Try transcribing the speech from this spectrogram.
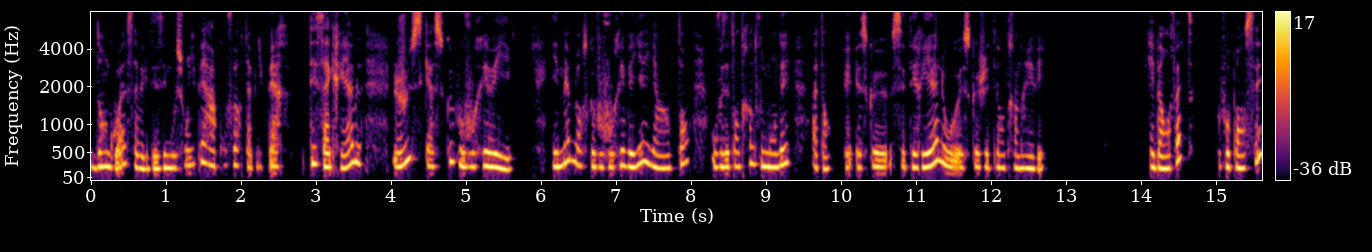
d'angoisse avec des émotions hyper inconfortables, hyper désagréables, jusqu'à ce que vous vous réveillez. Et même lorsque vous vous réveillez, il y a un temps où vous êtes en train de vous demander Attends, est-ce que c'était réel ou est-ce que j'étais en train de rêver? Et bien en fait, vos pensées,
